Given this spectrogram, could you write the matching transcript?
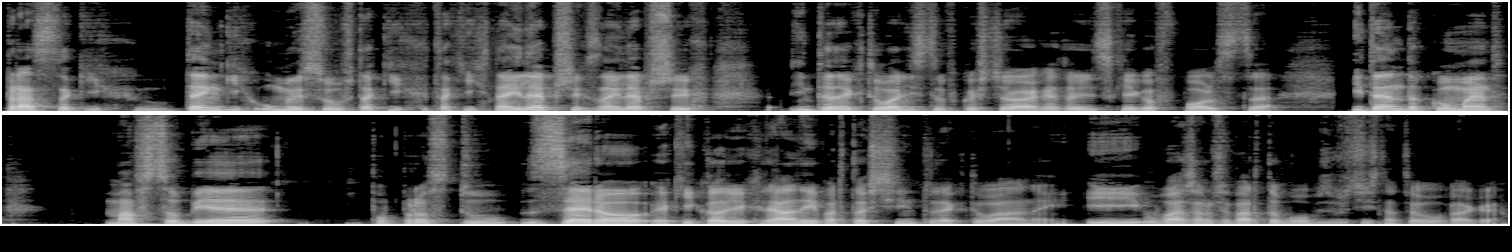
prac, takich tęgich umysłów, takich, takich najlepszych z najlepszych intelektualistów kościoła katolickiego w Polsce. I ten dokument ma w sobie po prostu zero jakiejkolwiek realnej wartości intelektualnej. I uważam, że warto byłoby zwrócić na to uwagę.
